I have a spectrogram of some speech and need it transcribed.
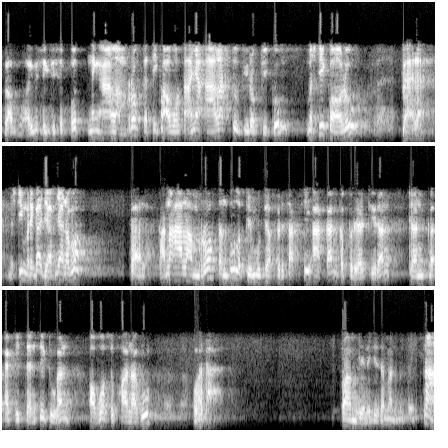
Lalu itu sing disebut neng alam roh ketika Allah tanya alas tu birobikum mesti kalu bala. Mesti mereka jawabnya apa? Bala. Karena alam roh tentu lebih mudah bersaksi akan keberhadiran dan keeksistensi Tuhan Allah Subhanahu wa taala. Paham ya ini sama Nah,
